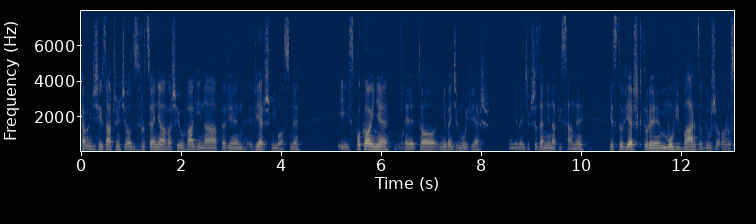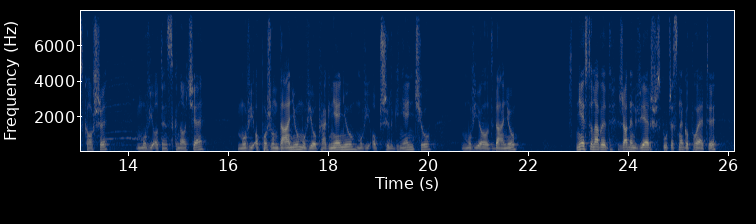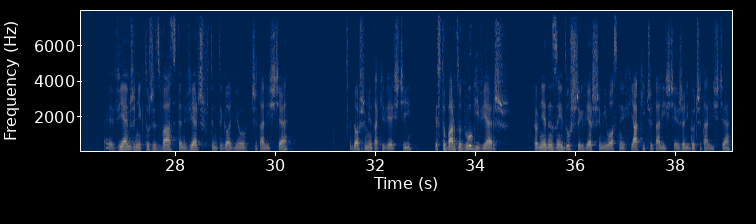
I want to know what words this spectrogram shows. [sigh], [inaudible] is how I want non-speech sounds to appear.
Chciałbym dzisiaj zacząć od zwrócenia Waszej uwagi na pewien wiersz miłosny. I spokojnie, e, to nie będzie mój wiersz, to nie będzie przeze mnie napisany. Jest to wiersz, który mówi bardzo dużo o rozkoszy, mówi o tęsknocie, mówi o pożądaniu, mówi o pragnieniu, mówi o przylgnięciu, mówi o oddaniu. Nie jest to nawet żaden wiersz współczesnego poety. Wiem, że niektórzy z Was ten wiersz w tym tygodniu czytaliście. Doszły mnie takie wieści. Jest to bardzo długi wiersz, pewnie jeden z najdłuższych wierszy miłosnych, jaki czytaliście, jeżeli go czytaliście.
